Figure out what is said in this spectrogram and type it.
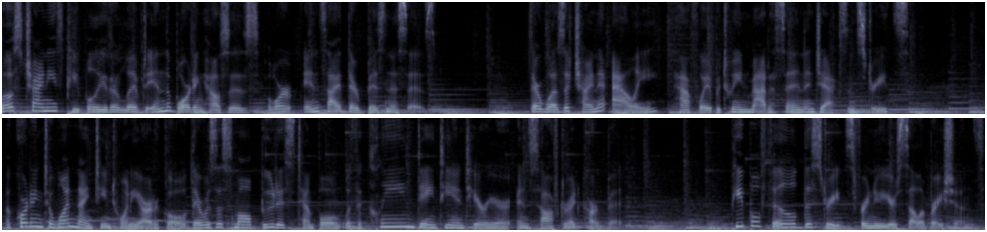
Most Chinese people either lived in the boarding houses or inside their businesses. There was a China Alley halfway between Madison and Jackson Streets. According to one 1920 article, there was a small Buddhist temple with a clean, dainty interior and soft red carpet. People filled the streets for New Year's celebrations.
